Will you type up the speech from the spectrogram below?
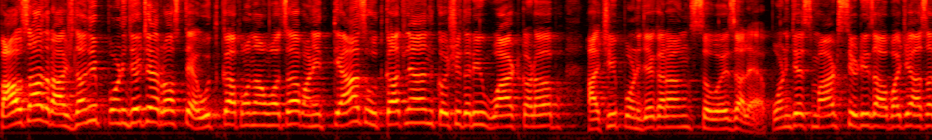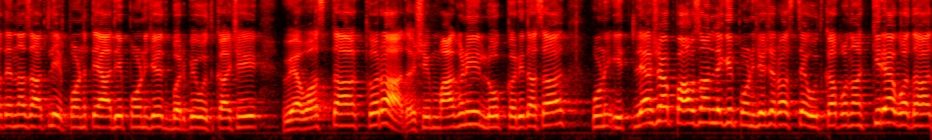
पावसांत राजधानी पणजेचे रस्ते उदका पोंदा वचप आनी त्याच उदकांतल्यान कशी तरी वाट काडप हाची पणजेकारांक संवय जाल्या. पणजे स्मार्ट सिटी जावपाची आसा तेन्ना जातली पण ते आदी पणजेत भरपी उदकाची वेवस्था करात अशी मागणी लोक करीत आसात. पूण इतल्याशा पावसान लेगीत पणजेचे रस्ते उदका पोंदा कित्याक वतात?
